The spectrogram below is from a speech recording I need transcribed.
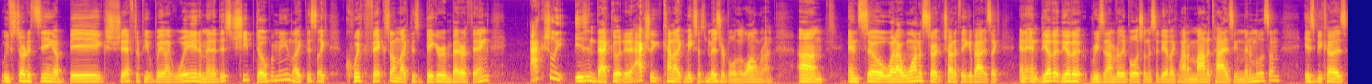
we've started seeing a big shift of people being like wait a minute this cheap dopamine like this like quick fix on like this bigger and better thing actually isn't that good. It actually kind of like makes us miserable in the long run. Um and so what i want to start trying to think about is like and and the other the other reason i'm really bullish on this idea of like kind of monetizing minimalism is because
